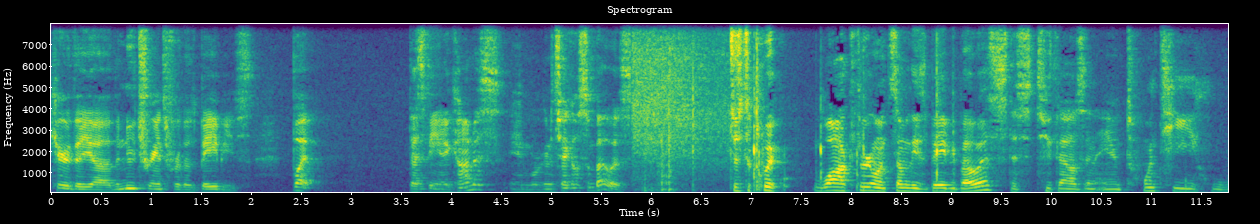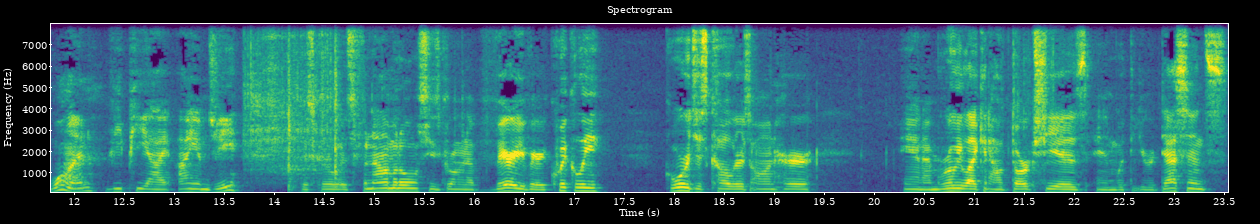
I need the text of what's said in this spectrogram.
carry the, uh, the nutrients for those babies. But that's the anacondas, and we're gonna check out some boas. Just a quick walkthrough on some of these baby boas. This 2021 VPI IMG. This girl is phenomenal. She's growing up very, very quickly. Gorgeous colors on her. And I'm really liking how dark she is and with the iridescence.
